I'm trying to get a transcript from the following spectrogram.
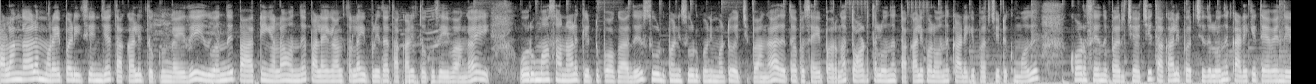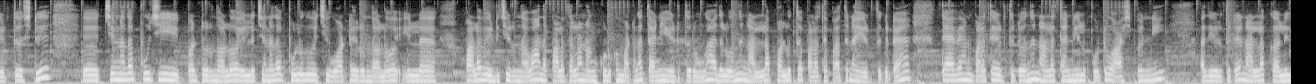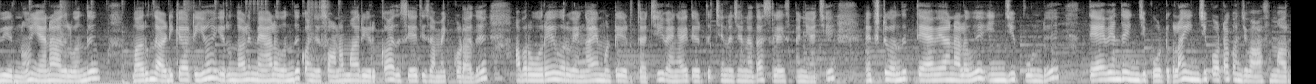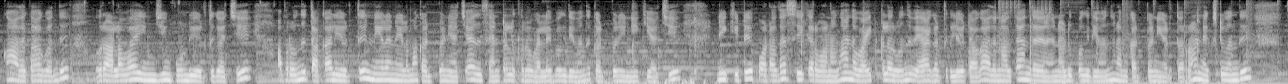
பழங்கால முறைப்படி செஞ்ச தக்காளி தொக்குங்க இது. இது வந்து பார்ட்டிங்கெல்லாம் வந்து பழைய காலத்தில் இப்படி தான் தக்காளி தொக்கு செய்வாங்க. ஒரு மாதம் ஆனாலும் கெட்டு போகாது. சூடு பண்ணி சூடு பண்ணி மட்டும் வச்சுப்பாங்க. அதை தான் இப்போ செய்ய பாருங்கள் தோட்டத்தில் வந்து தக்காளி பழம் வந்து கடைக்கு பறிச்சுட்டு இருக்கும்போது கூட சேர்ந்து பறிச்சாச்சு. தக்காளி பறிச்சதில் வந்து கடைக்கு தேவையானதை எடுத்து வச்சுட்டு சின்னதாக பூச்சி பட்டு இருந்தாலோ இல்லை சின்னதாக புழுகு வச்சு ஓட்டை இருந்தாலோ இல்லை பழம் வெடிச்சிருந்தாவோ அந்த பழத்தெல்லாம் நாங்கள் கொடுக்க மாட்டோங்க. தனியாக எடுத்துருவோங்க. அதில் வந்து நல்லா பழுத்த பழத்தை பார்த்து நான் எடுத்துக்கிட்டேன். தேவையான பழத்தை எடுத்துகிட்டு வந்து நல்லா தண்ணியில் போட்டு வாஷ் பண்ணி அதை எடுத்துகிட்டு நல்லா கழுவிடணும். ஏன்னா அதில் வந்து மருந்து அடிக்காட்டியும் இருந்தாலும் மேலே வந்து கொஞ்சம் சொன மாதிரி இருக்கும். அது சேர்த்து சமைக்கக்கூடாது. அப்புறம் ஒரே ஒரு வெங்காயம் மட்டும் எடுத்தாச்சு. வெங்காயத்தை எடுத்து சின்ன சின்னதாக ஸ்லைஸ் பண்ணியாச்சு. நெக்ஸ்ட்டு வந்து தேவையான அளவு இஞ்சி பூண்டு தேவையான இஞ்சி போட்டுக்கலாம். இஞ்சி போட்டால் கொஞ்சம் வாசமாக இருக்கும். அதுக்காக வந்து ஒரு அளவாக இஞ்சியும் பூண்டு எடுத்துக்காச்சு. அப்புறம் வந்து தக்காளி எடுத்து நீள நீளமாக கட் பண்ணியாச்சு. அது சென்டரில் இருக்கிற வெள்ளை பகுதியை வந்து கட் பண்ணி நீக்கியாச்சு. நீக்கிட்டு போட்டால் தான் சீக்கிரம் வானாங்க அந்த ஒயிட் கலர் வந்து வேகிறதுக்கு லேட் ஆகும். அதனால தான் அந்த நடுப்பகுதியை வந்து நம்ம கட் பண்ணி எடுத்துடுறோம் நெக்ஸ்ட்டு வந்து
